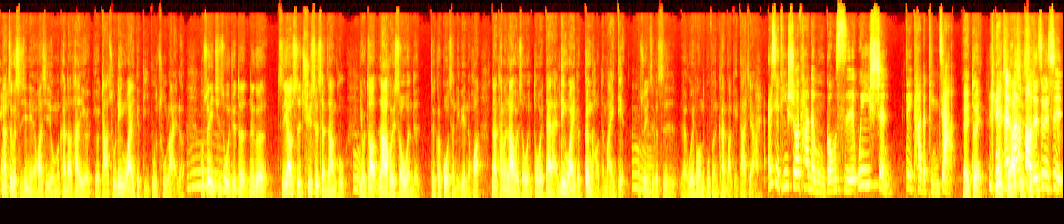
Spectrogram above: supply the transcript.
那这个时间点的话，其实我们看到它有有打出另外一个底部出来了。所以其实我觉得那个只要是趋势成长股，有照拉回首稳的这个过程里面的话，那他们拉回首稳都会带来另外一个更好的买点。所以这个是呃微风的部分看法给大家。而且听说它的母公司威盛对他的评价。哎，对，还蛮好的，是不是？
